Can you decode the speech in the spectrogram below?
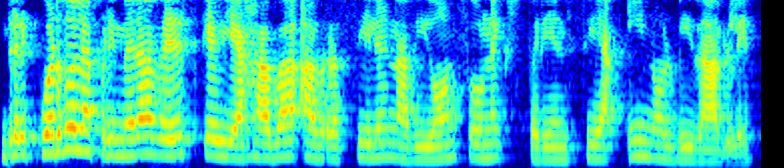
Recuerdo la primera vez que viajaba a Brasil en avión fue una experiencia inolvidable.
